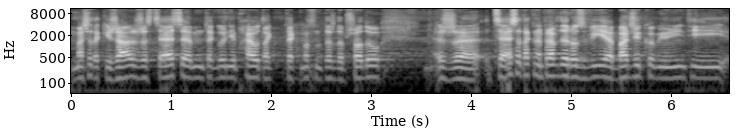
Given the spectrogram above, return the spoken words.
ma się taki żal, że z CS-em tego nie pchają tak, tak mocno też do przodu, że CS-a tak naprawdę rozwija bardziej community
